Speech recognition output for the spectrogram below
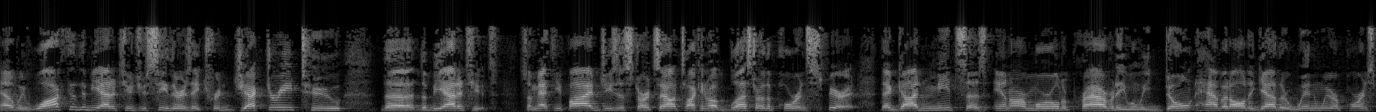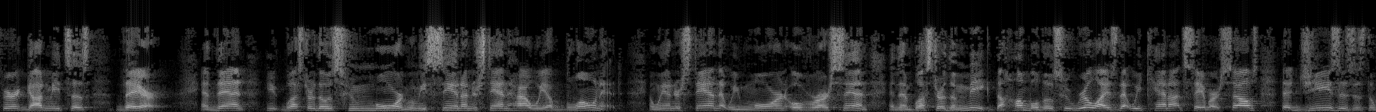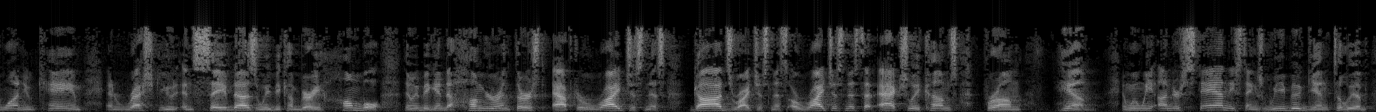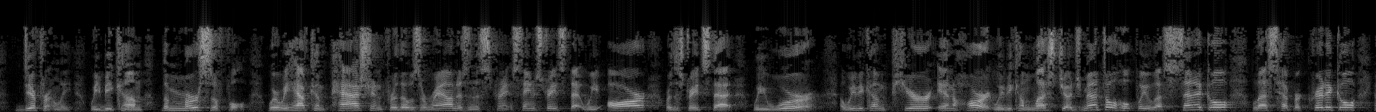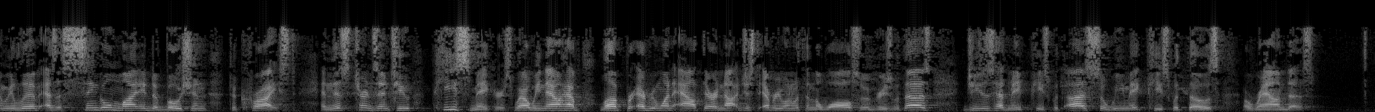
Now, we walk through the Beatitudes, you see there is a trajectory to the, the Beatitudes. So, Matthew 5, Jesus starts out talking about blessed are the poor in spirit, that God meets us in our moral depravity when we don't have it all together. When we are poor in spirit, God meets us there. And then, blessed are those who mourn when we see and understand how we have blown it. And we understand that we mourn over our sin. And then blessed are the meek, the humble, those who realize that we cannot save ourselves, that Jesus is the one who came and rescued and saved us. And we become very humble. Then we begin to hunger and thirst after righteousness, God's righteousness, a righteousness that actually comes from Him. And when we understand these things, we begin to live differently. We become the merciful, where we have compassion for those around us in the same straits that we are or the straits that we were. And we become pure in heart. We become less judgmental, hopefully less cynical, less hypocritical, and we live as a single minded devotion to Christ. And this turns into peacemakers. Well, we now have love for everyone out there, and not just everyone within the walls who agrees with us. Jesus had made peace with us, so we make peace with those around us.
